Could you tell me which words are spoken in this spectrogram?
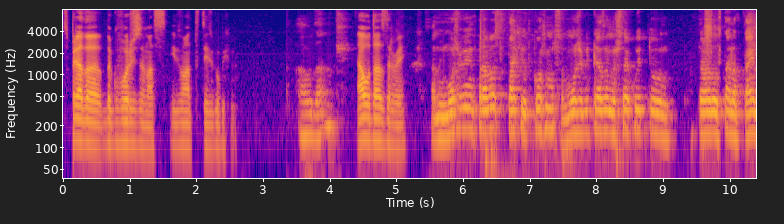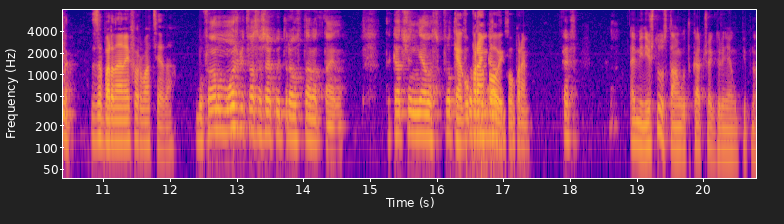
спря да, да говориш за нас. И двамата те изгубихме. Ало, да. Ало, да, здравей. Ами може би ми правят атаки от космоса. Може би казвам неща, които трябва да останат тайна. Забранена информация, да. Буквално, може би това са неща, които трябва да останат тайна. Така че няма с какво... Как го правим, Боби? Какво правим? Как... Еми нищо, оставам го така, човек дори няма го пипна.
